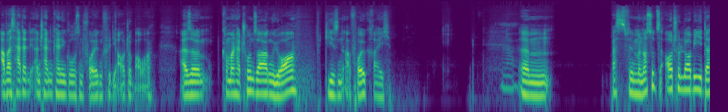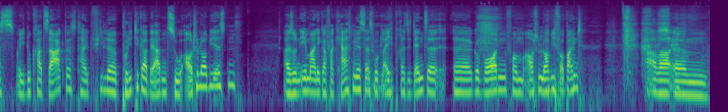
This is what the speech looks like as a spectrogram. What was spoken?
aber es hat halt anscheinend keine großen Folgen für die Autobauer. Also kann man halt schon sagen, ja, die sind erfolgreich. Ja. Ähm, was findet man noch so zur Autolobby? Das, wie du gerade sagtest, halt viele Politiker werden zu Autolobbyisten. Also ein ehemaliger Verkehrsminister ist wohl Mhm. gleich Präsident äh, geworden vom Autolobbyverband. Aber ähm,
